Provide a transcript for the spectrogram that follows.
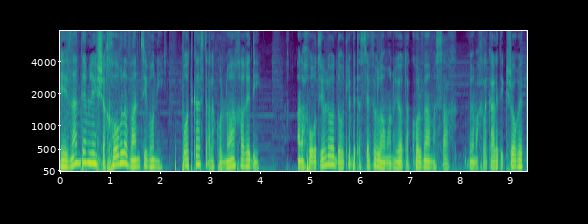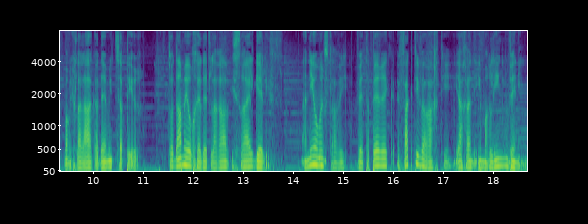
האזנתם לשחור לבן צבעוני, פודקאסט על הקולנוע החרדי. אנחנו רוצים להודות לבית הספר לאומנויות הקול והמסך ומחלקה לתקשורת במכללה האקדמית ספיר. תודה מיוחדת לרב ישראל גליס, אני עומר סתיוי, ואת הפרק הפקתי וערכתי יחד עם מרלין ונינג.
